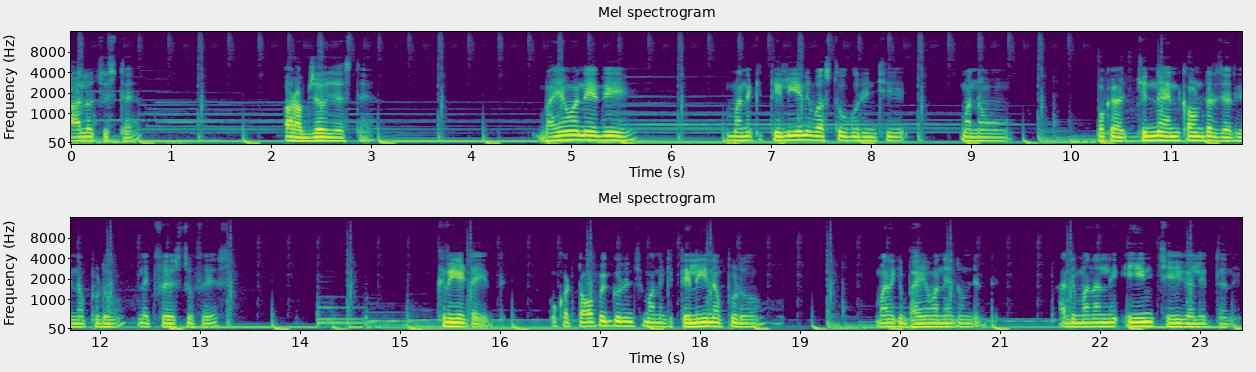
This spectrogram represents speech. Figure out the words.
ఆలోచిస్తే ఆర్ అబ్జర్వ్ చేస్తే భయం అనేది మనకి తెలియని వస్తువు గురించి మనం ఒక చిన్న ఎన్కౌంటర్ జరిగినప్పుడు like face to face create అయ్యిద్ది. ఒక టాపిక్ గురించి మనకి తెలియనప్పుడు మనకి భయం అనేది ఉండిద్ది. అది మనల్ని ఏం చేయగలిద్దని.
